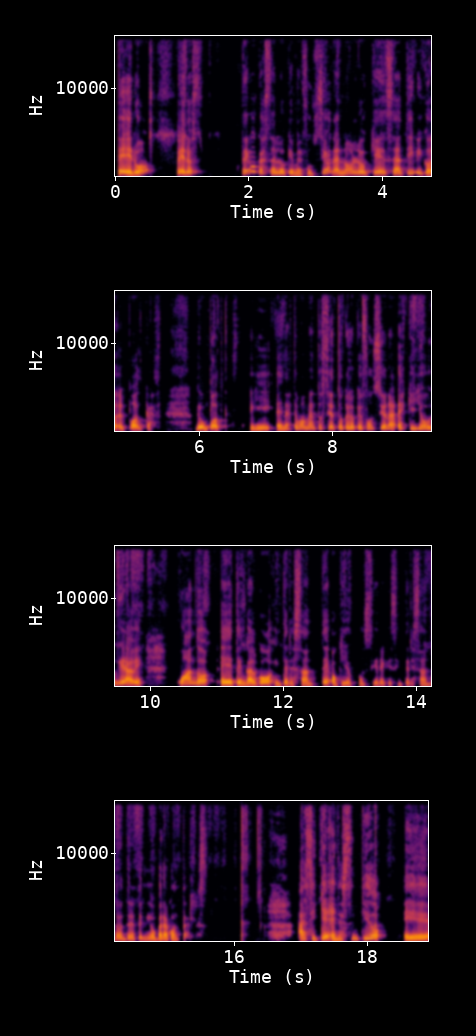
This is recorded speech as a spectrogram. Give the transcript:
pero, pero tengo que hacer lo que me funciona, no lo que sea típico del podcast, de un podcast. y en este momento siento que lo que funciona es que yo grabe cuando eh, tenga algo interesante o que yo considere que es interesante o entretenido para contarles. Así que en ese sentido, eh,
